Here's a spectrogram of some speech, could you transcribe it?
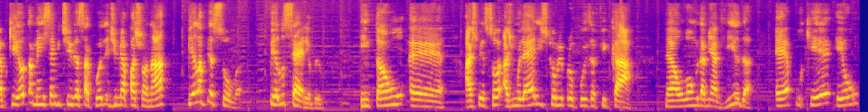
É porque eu também sempre tive essa coisa de me apaixonar pela pessoa, pelo cérebro. Então, é, as pessoas, as mulheres que eu me propus a ficar né, ao longo da minha vida é porque eu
